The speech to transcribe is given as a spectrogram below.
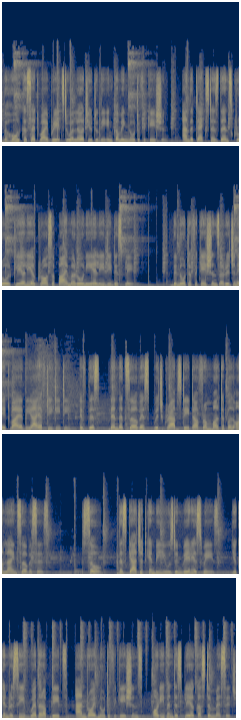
The whole cassette vibrates to alert you to the incoming notification, and the text is then scrolled clearly across a Pimoroni LED display. The notifications originate via the IFTTT, if this, then that service, which grabs data from multiple online services. So, this gadget can be used in various ways, you can receive weather updates, Android notifications, or even display a custom message.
